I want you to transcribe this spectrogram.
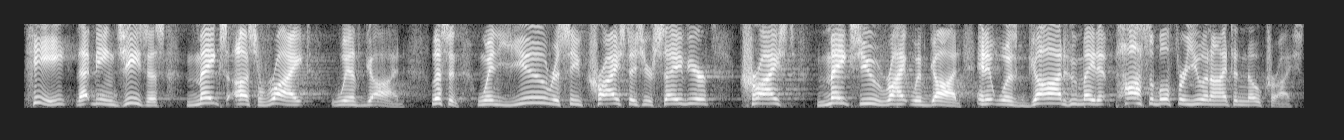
He, that being Jesus, makes us right with God. Listen, when you receive Christ as your savior, Christ makes you right with God. And it was God who made it possible for you and I to know Christ.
